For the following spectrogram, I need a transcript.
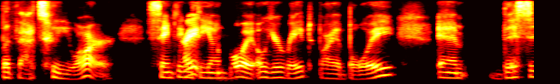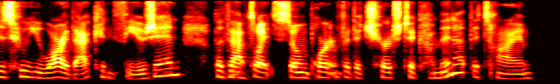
but that's who you are. Same thing right. with the young boy. Oh, you're raped by a boy. And this is who you are, that confusion. But hmm. that's why it's so important for the church to come in at the time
